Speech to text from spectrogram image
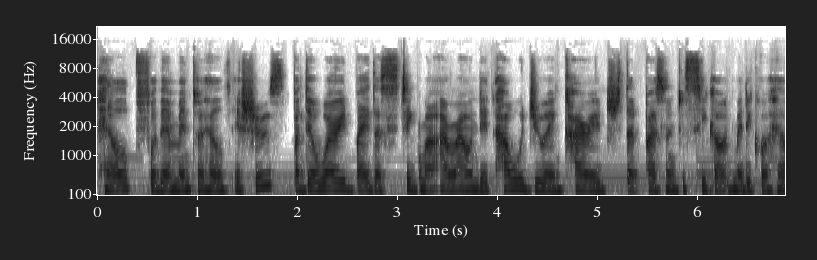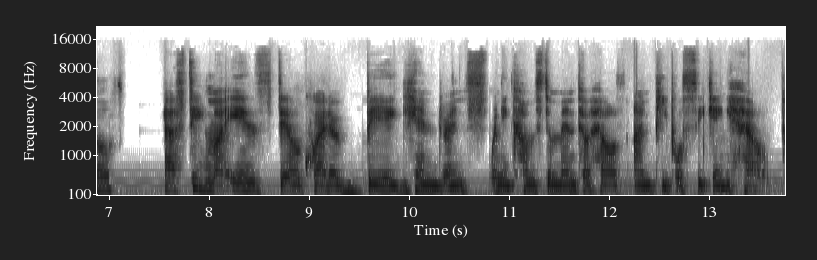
help for their mental health issues, but they're worried by the stigma around it, how would you encourage that person to seek out medical health? Yeah, stigma is still quite a big hindrance when it comes to mental health and people seeking help.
